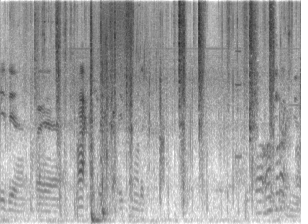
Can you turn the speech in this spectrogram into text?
ID, é... Marca, deixa eu ficar. Esse comando aqui. Ó, ó, Deixa vai. ele aqui mesmo.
